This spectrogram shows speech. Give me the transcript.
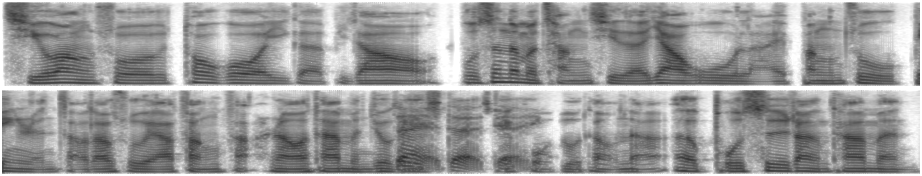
期望说，透过一个比较不是那么长期的药物来帮助病人找到舒压方法，然后他们就可以过渡到那，而不是让他们。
